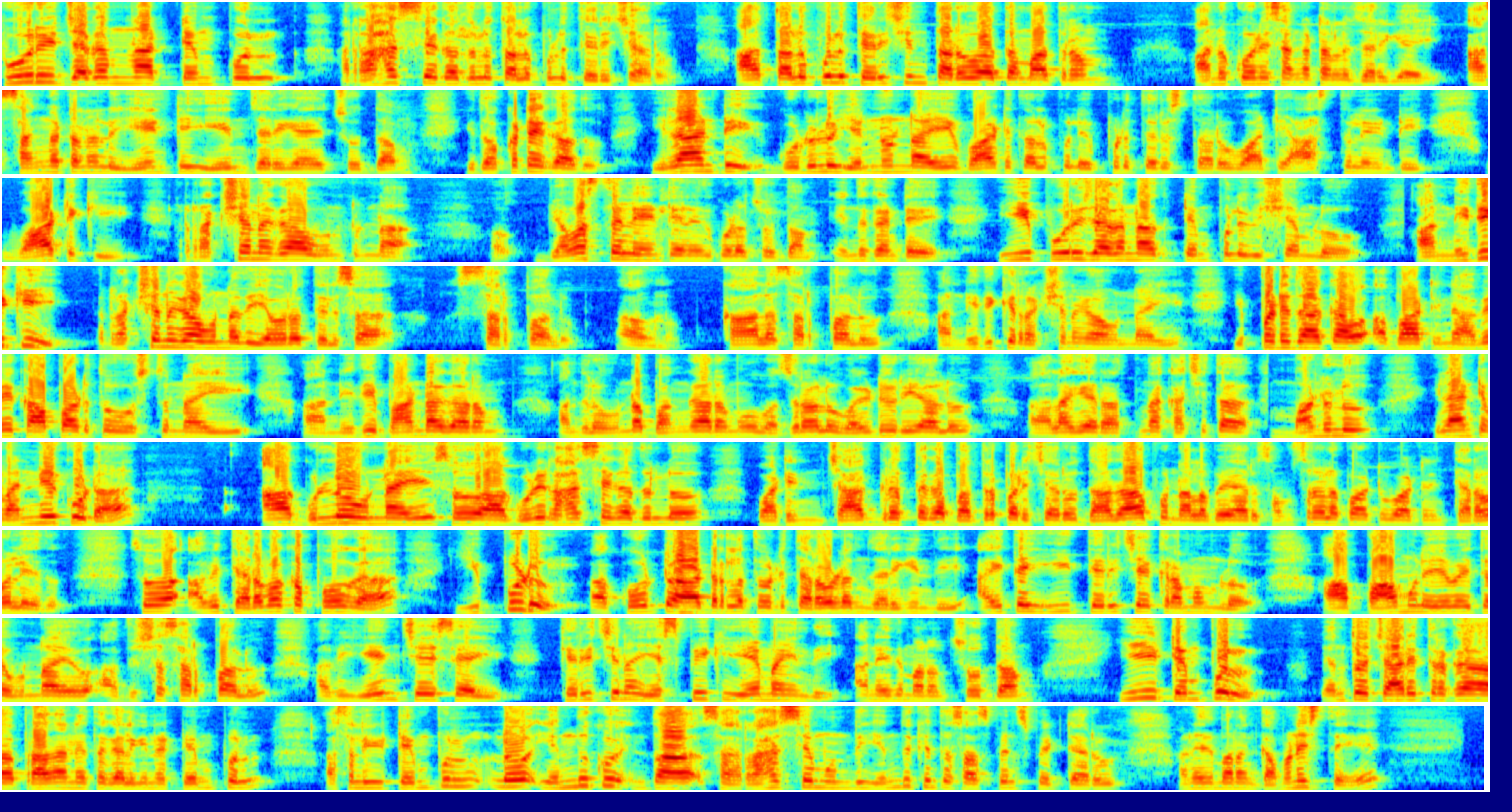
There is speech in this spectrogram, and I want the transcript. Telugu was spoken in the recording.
పూరి జగన్నాథ్ టెంపుల్ రహస్య గదులు తలుపులు తెరిచారు. ఆ తలుపులు తెరిచిన తరువాత మాత్రం అనుకోని సంఘటనలు జరిగాయి. ఆ సంఘటనలు ఏంటి? ఏం జరిగాయో చూద్దాం. ఇదొక్కటే కాదు. ఇలాంటి గుడులు ఎన్నున్నాయి? వాటి తలుపులు ఎప్పుడు తెరుస్తారు? వాటి ఆస్తులు ఏంటి వాటికి రక్షణగా ఉంటున్న వ్యవస్థలు ఏంటి అనేది కూడా చూద్దాం. ఎందుకంటే ఈ పూరి జగన్నాథ్ టెంపుల్ విషయంలో ఆ నిధికి రక్షణగా ఉన్నది ఎవరో తెలుసా? సర్పాలు. అవును. కాల సర్పాలు ఆ నిధికి రక్షణగా ఉన్నాయి. ఇప్పటిదాకా వాటిని అవే కాపాడుతూ వస్తున్నాయి. ఆ నిధి భాండాగారం అందులో ఉన్న బంగారము వజ్రాలు వైడూర్యాలు అలాగే రత్న ఖచ్చిత మణులు ఇలాంటివన్నీ కూడా ఆ గుళ్ళో ఉన్నాయి. సో ఆ గుడి రహస్య గదుల్లో వాటిని జాగ్రత్తగా భద్రపరిచారు. దాదాపు నలభై ఆరు సంవత్సరాల పాటు వాటిని తెరవలేదు. సో అవి తెరవకపోగా ఇప్పుడు ఆ కోర్టు ఆర్డర్లతోటి తెరవడం జరిగింది. అయితే ఈ తెరిచే క్రమంలో ఆ పాములు ఏవైతే ఉన్నాయో ఆ విష సర్పాలు అవి ఏం చేశాయి తెరిచిన ఎస్పీకి ఏమైంది అనేది మనం చూద్దాం. ఈ టెంపుల్ ఎంతో చారిత్రక ప్రాధాన్యత కలిగిన టెంపుల్. అసలు ఈ టెంపుల్లో ఎందుకు ఇంత స- రహస్యం ఉంది? ఎందుకు ఇంత సస్పెన్స్ పెట్టారు? అనేది మనం గమనిస్తే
